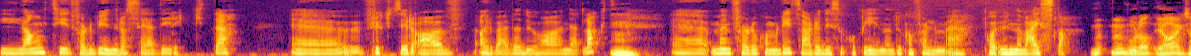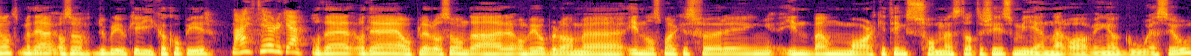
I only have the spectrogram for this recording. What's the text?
lang tid før du begynner å se direkte eh, frukter av arbeidet du har nedlagt. Eh, men før du kommer dit, så er det jo disse kopiene du kan følge med på underveis. da. Men, men hvordan, ja, ikke sant? Men det er, altså, du blir jo ikke rik av kopier. Nei, det gjør du ikke. Og det, og det jeg opplever også, om, det er, om vi jobber da med innholdsmarkedsføring, inbound marketing som en strategi, som igjen er avhengig av god SEO,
